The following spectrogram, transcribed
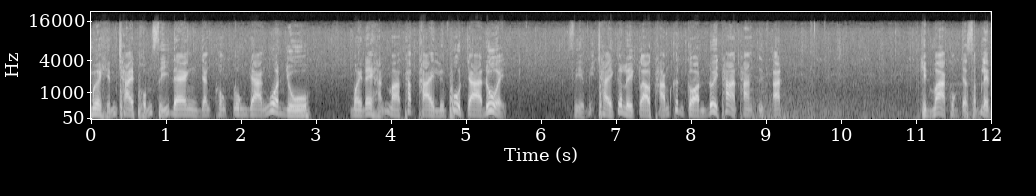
เมื่อเห็นชายผมสีแดงยังคงปรุงยาง่วนอยู่ ไม่ได้หันมาทักทายหรือพูดจาด้วย เสียวิชัยก็เลยกล่าวถามขึ้นก่อนด้วยท่าทางอึดอัด คิดว่าคงจะสำเร็จ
